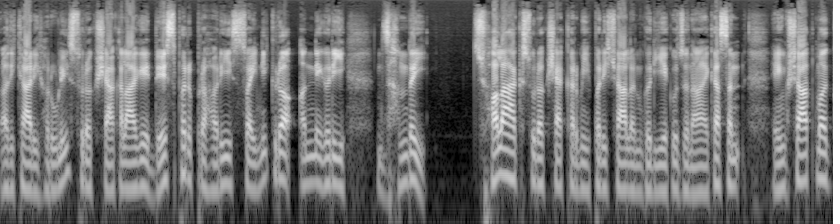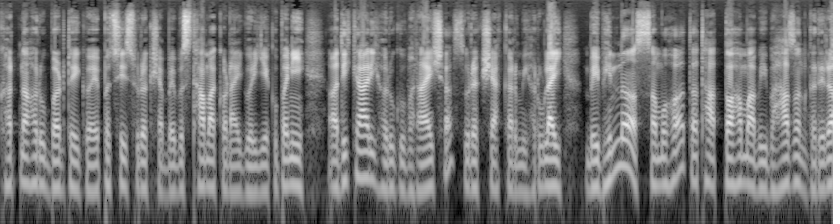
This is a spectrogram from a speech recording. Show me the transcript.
अधिकारीहरूले सुरक्षाका लागि देशभर प्रहरी सैनिक र अन्य गरी झन्डै छ लाख सुरक्षाकर्मी परिचालन गरिएको जनाएका छन्। हिंसात्मक घटनाहरू बढ्दै गएपछि सुरक्षा व्यवस्थामा कडाई गरिएको पनि अधिकारीहरूको भनाइ छ। सुरक्षाकर्मीहरूलाई विभिन्न समूह तथा तहमा विभाजन गरेर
